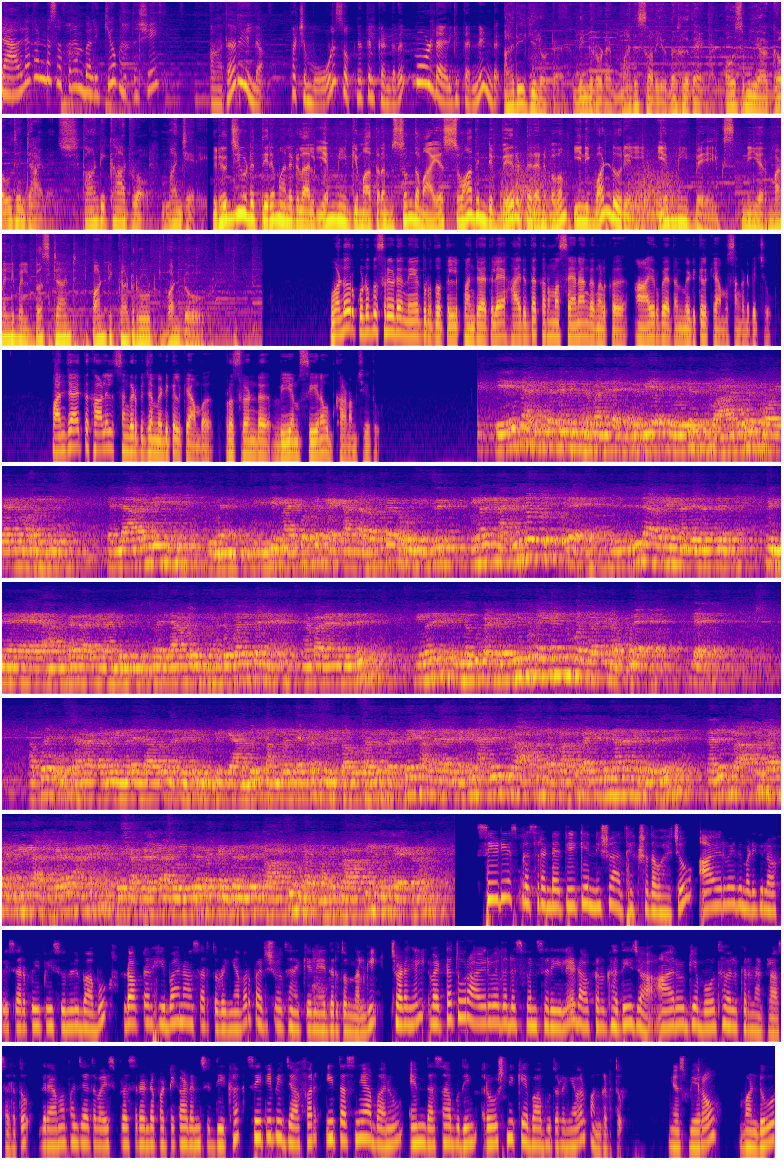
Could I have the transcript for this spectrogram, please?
രാവിലെ കണ്ട സ്വപ്നം ബലിക്കോ മുത്തശ്ശി? അതറിയില്ല. പക്ഷെ മോൾ സ്വപ്നത്തിൽ കണ്ടത് മോളുടെ അരികിൽ തന്നെ ഉണ്ട്. അരികിലുണ്ട് നിങ്ങളുടെ മനസ്സറിയുന്ന ഹൃദയങ്ങൾ. Osmiya Golden Diamonds Pandikkad road Manjeri. രുചിയുടെ തിരമാലകളാൽ എം ഇക്ക് മാത്രം സ്വന്തമായ സ്വാദിന്റെ വേറിട്ടൊരനുഭവം ഇനി വണ്ടൂരിൽ M E bakes near Manalimal bus stand Pandikkad road Wandoor. Wandoor കുടുംബശ്രീയുടെ നേതൃത്വത്തിൽ പഞ്ചായത്തിലെ ഹരിതകർമ്മ സേനാംഗങ്ങൾക്ക് ആയുർവേദ മെഡിക്കൽ ക്യാമ്പ് സംഘടിപ്പിച്ചു. പഞ്ചായത്ത് ഹാളിൽ സംഘടിപ്പിച്ച medical camp president V M Seena ഉദ്ഘാടനം ചെയ്തു. എല്ലാവരുടെയും ചിന്തി നിങ്ങൾ പിന്നെ തന്നെ ഞാൻ അല്ലേ? അല്ലേ? അപ്പോ ഉഷാറാക്കണം നിങ്ങളെല്ലാവരും നല്ലൊരു ഗ്രൂപ്പിൽ ക്യാമ്പിൽ പങ്കെടുത്തേക്കണം ശ്രമിക്കാവൂ C D S president T K Nisha അധ്യക്ഷത വഹിച്ചു. Ayurveda medical officer P P Sunil Babu doctor Hiba Nasar തുടങ്ങിയവർ പരിശോധനയ്ക്ക് നേതൃത്വം നൽകി. ചടങ്ങിൽ വെട്ടത്തൂർ ആയുർവേദ ഡിസ്പെൻസറിയിലെ ഡോക്ടർ ഖദീജ ആരോഗ്യ ബോധവൽക്കരണ ക്ലാസ് എടുത്തു. ഗ്രാമപഞ്ചായത്ത് vice president Pattikkadan Siddique C T P Jafar E Thasniya Banu M Dasabuddeen Roshni K Babu തുടങ്ങിയവർ പങ്കെടുത്തു. News bureau Wandoor.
